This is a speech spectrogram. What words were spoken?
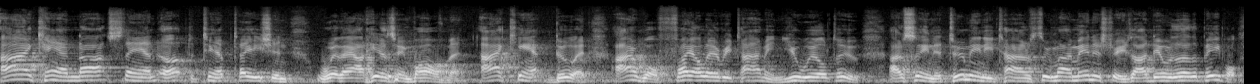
I cannot stand up to temptation without his involvement. I can't do it. I will fail every time, and you will too. I've seen it too many times through my ministries. I deal with other people.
